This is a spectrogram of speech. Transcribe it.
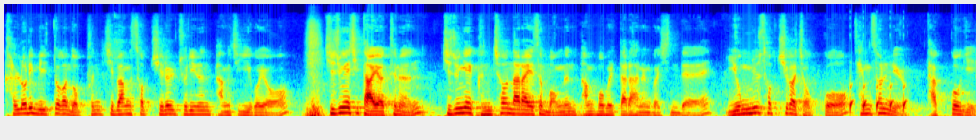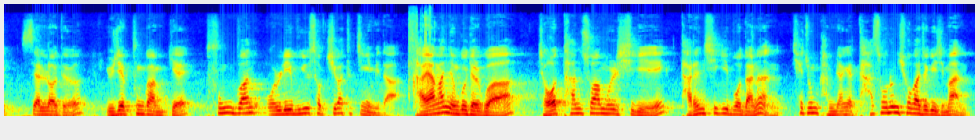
칼로리 밀도가 높은 지방 섭취를 줄이는 방식이고요. 지중해식 다이어트는 지중해 근처 나라에서 먹는 방법을 따라 하는 것인데 육류 섭취가 적고 생선류, 닭고기, 샐러드, 유제품과 함께 풍부한 올리브유 섭취가 특징입니다. 다양한 연구 결과 저탄수화물식이 다른 식이보다는 체중 감량에 다소는 효과적이지만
